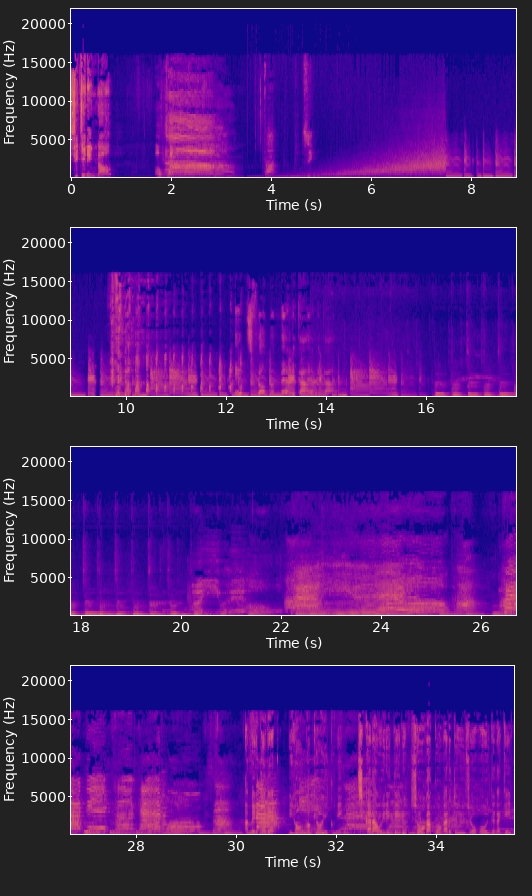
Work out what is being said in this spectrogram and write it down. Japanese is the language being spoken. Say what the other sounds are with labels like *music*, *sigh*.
七人のおかんたち。It's from America. America. アメリカで日本語教育に力を入れている小学校があるという情報をいただき、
